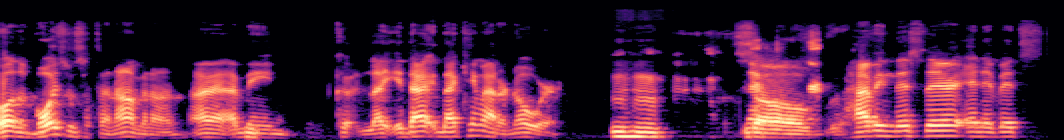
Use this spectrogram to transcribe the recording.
Well, the boys was a phenomenon. I, I mean, like that that came out of nowhere. Mm-hmm. So having this there, and if it's,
